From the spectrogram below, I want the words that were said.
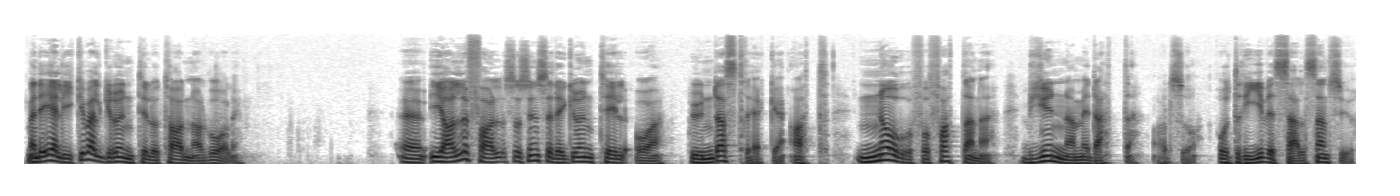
Men det er likevel grunn til å ta den alvorlig. Eh, I alle fall så syns jeg det er grunn til å understreke at når forfatterne begynner med dette, altså å drive selvsensur,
